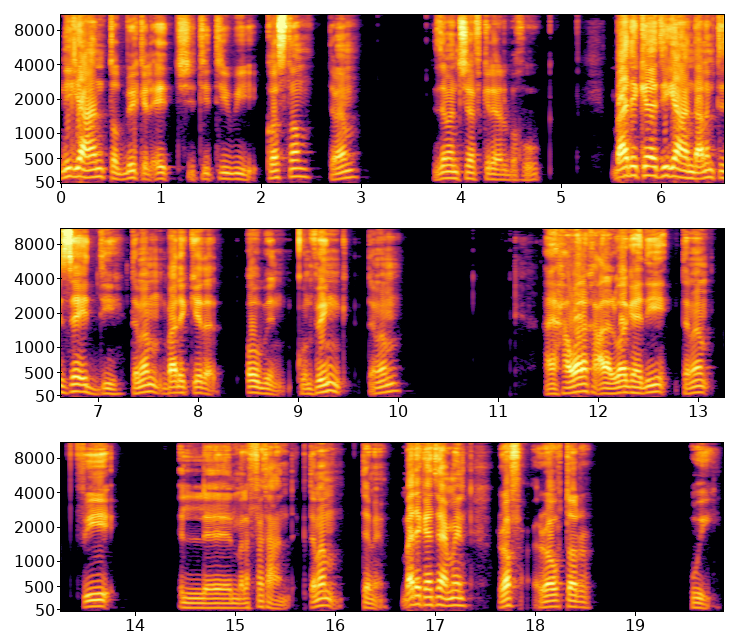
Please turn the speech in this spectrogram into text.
نيجي عند تطبيق ال HTTP Custom تمام؟ زي ما انت شايف كده قلب أخوك. بعد كده تيجي عند علامة الزائد دي تمام؟ بعد كده open config تمام؟ هيحولك على الواجهة دي. تمام؟ في الملفات عندك. تمام؟ تمام. بعد كده تعمل رفع راوتر وي.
